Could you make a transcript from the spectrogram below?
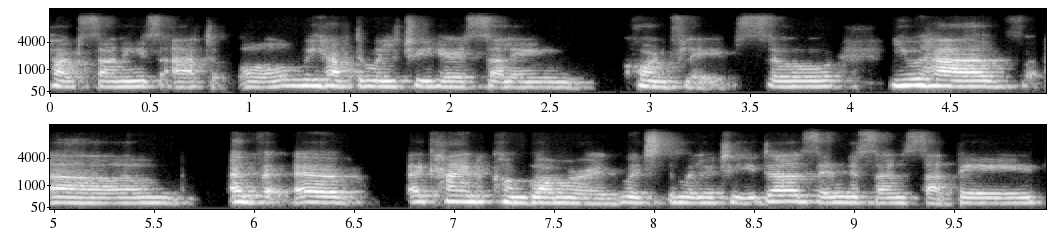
Pakistanis at all. We have the military here selling cornflakes. So you have um, a, a, a, kind of conglomerate, which the military does in the sense that they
